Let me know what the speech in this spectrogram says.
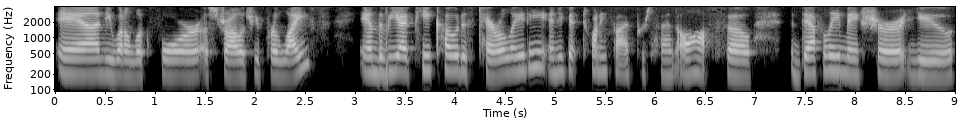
and you want to look for Astrology for Life. And the VIP code is Tarot Lady, and you get 25% off. So definitely make sure you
